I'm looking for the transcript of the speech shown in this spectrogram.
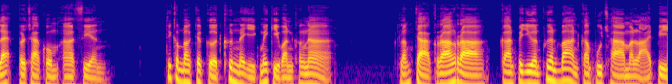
และประชาคมอาเซียน ที่กำลังจะเกิดขึ้นในอีกไม่กี่วันข้างหน้า หลังจากร้างราการไปเยือนเพื่อนบ้านกัมพูชามาหลายปี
